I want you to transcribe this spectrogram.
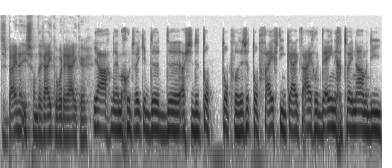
is bijna iets van de rijken worden rijker. Ja, nee, maar goed, weet je, de, de, als je de top, top, wat is het, top 15 kijkt, eigenlijk de enige twee namen die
